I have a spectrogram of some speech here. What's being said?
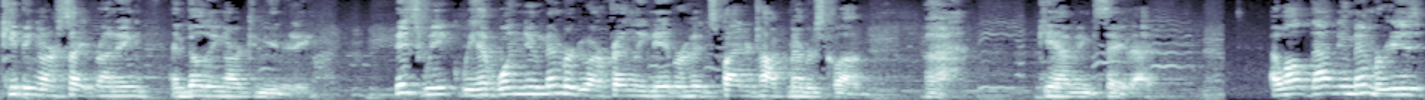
keeping our site running, and building our community. This week, we have one new member to our friendly neighborhood Spider Talk Members Club. Keep having to say that. Uh, Well, that new member is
